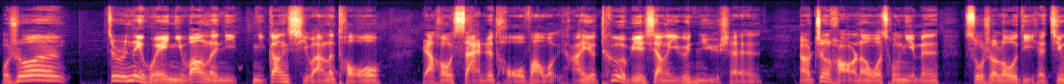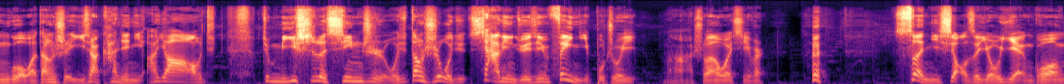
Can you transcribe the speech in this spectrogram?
我说：“就是那回你忘了你你刚洗完了头，然后散着头发，我哎呀特别像一个女神。然后正好呢，我从你们宿舍楼底下经过，我当时一下看见你，哎呀，我就就迷失了心智。我就当时我就下定决心非你不追啊！说完，我媳妇儿，哼，算你小子有眼光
